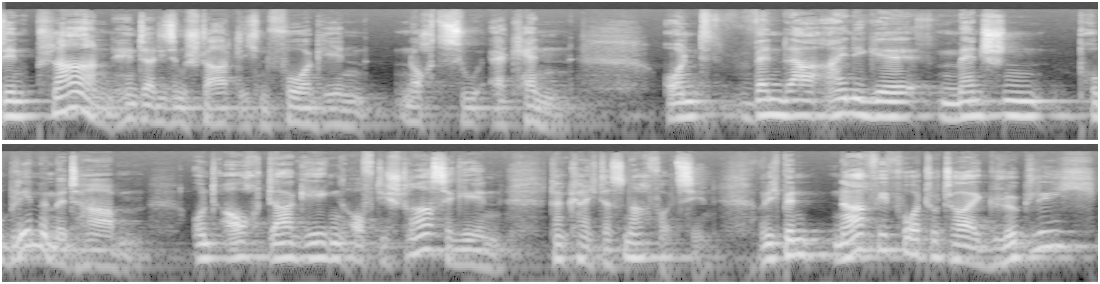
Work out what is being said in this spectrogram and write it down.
den Plan hinter diesem staatlichen Vorgehen noch zu erkennen. Und wenn da einige Menschen Probleme mit haben und auch dagegen auf die Straße gehen, dann kann ich das nachvollziehen. Und ich bin nach wie vor total glücklich,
